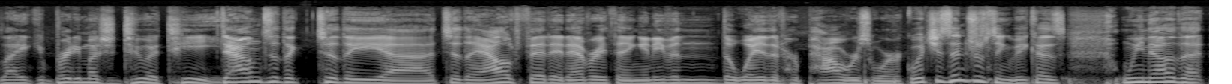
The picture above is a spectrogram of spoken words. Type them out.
like pretty much to a T. down to the to the uh, to the outfit and everything, and even the way that her powers work, which is interesting because we know that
